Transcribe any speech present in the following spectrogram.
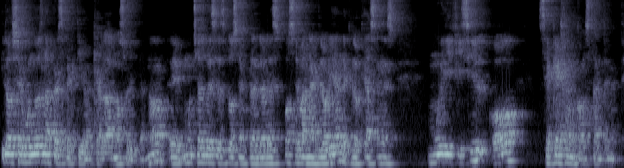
Y lo segundo es la perspectiva que hablábamos ahorita, ¿no? Eh, muchas veces los emprendedores o se van a gloria de que lo que hacen es muy difícil o se quejan constantemente.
